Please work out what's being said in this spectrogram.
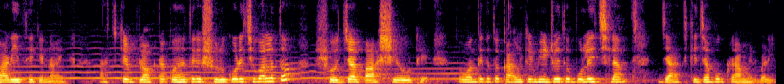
বাড়ি থেকে নয় আজকের ব্লগটা কোথা থেকে শুরু করেছি বলো তো? সোজা বাসে ওঠে তোমাদেরকে তো কালকের ভিডিওতে বলেছিলাম যে আজকে যাব গ্রামের বাড়ি।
